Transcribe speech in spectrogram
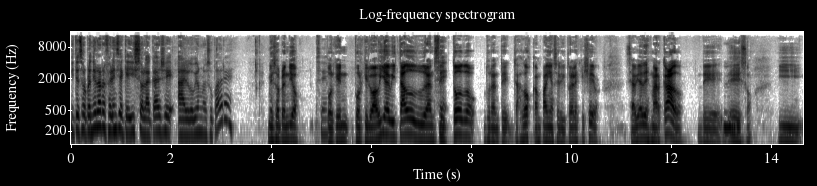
¿Y te sorprendió la referencia que hizo la calle al gobierno de su padre? Me sorprendió. Porque, porque lo había evitado durante todo, durante las dos campañas electorales que lleva. Se había desmarcado de, eso y,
